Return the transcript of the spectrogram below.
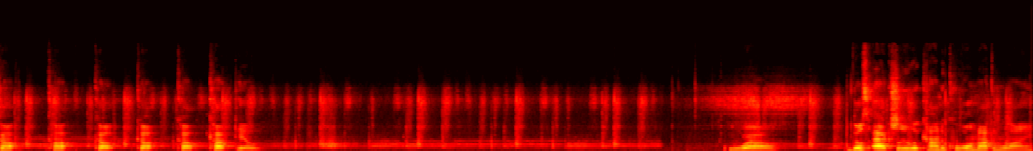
Cock, cock, cock, cock, cock, cocktail. Wow. Those actually look kind of cool, I'm not gonna lie.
